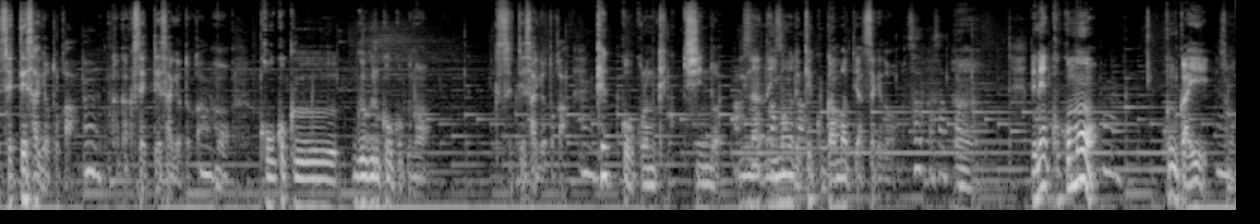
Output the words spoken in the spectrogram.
設定作業とかうん。価格設定作業とか、うん。もう広告 Google 広告の設定作業とかうん。結構これも結構しんどあいな今まで結構頑張ってやってたけど、そうかそうか。うん、でねここもうん。今回うん。その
